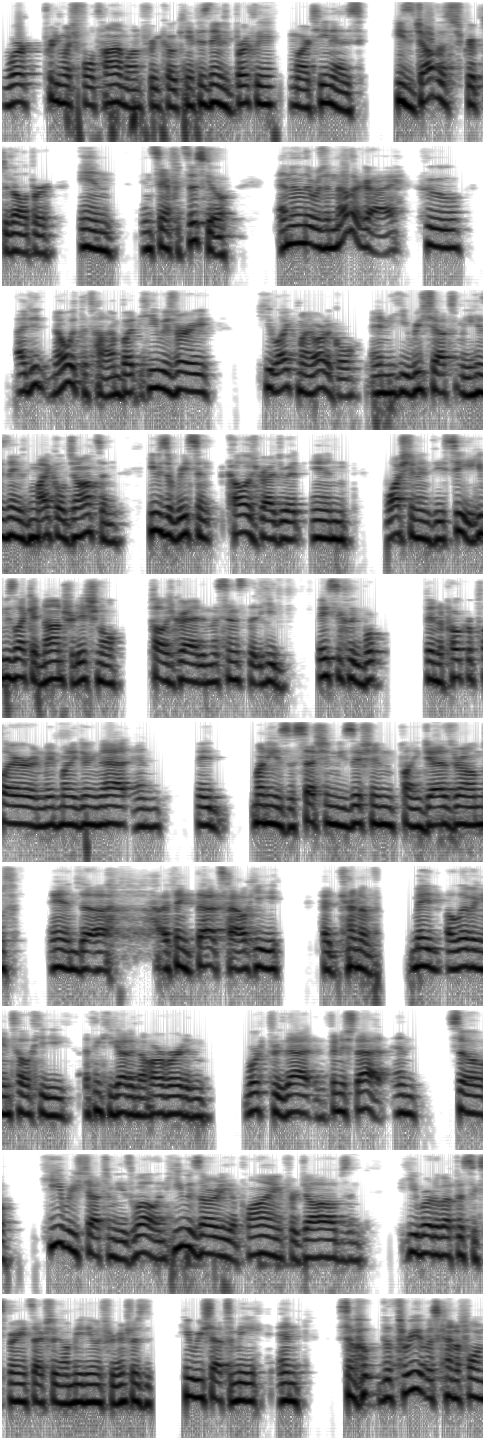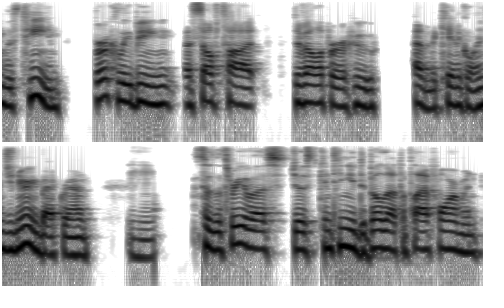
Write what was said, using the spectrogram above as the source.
work pretty much full time on Free Code Camp. His name is Berkeley Martinez. He's a JavaScript developer in in San Francisco. And then there was another guy who I didn't know at the time, but he was very he liked my article and he reached out to me. His name is Michael Johnson. He was a recent college graduate in Washington D.C. He was like a non-traditional college grad in the sense that he'd basically been a poker player and made money doing that, and made money as a session musician playing jazz drums. And uh, I think that's how he had kind of made a living until he, I think he got into Harvard and worked through that and finished that. And so he reached out to me as well, and he was already applying for jobs, and he wrote about this experience actually on Medium if you're interested. He reached out to me, and so the three of us kind of formed this team. Berkeley being a self-taught developer who had a mechanical engineering background. Mhm. So the three of us just continued to build out the platform, and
